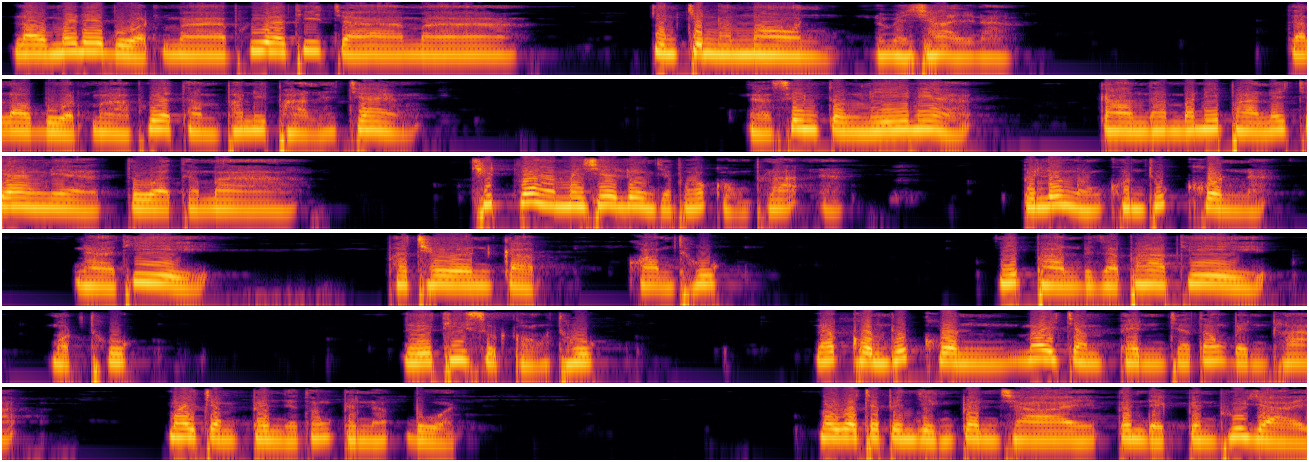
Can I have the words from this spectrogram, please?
เราไม่ได้บวชมาเพื่อที่จะมากินกินนอนนอนไม่ใช่นะ แต่เราบวชมาเพื่อทำพระนิพพานให้แจ้งนะซึ่งตรงนี้เนี่ยการทำพระนิพพานให้แจ้งเนี่ย ตัวธรรมา คิดว่าไม่ใช่เรื่องเฉพาะของพระนะเป็นเรื่องของคนทุกคนนะนะที่เผชิญกับความทุกข์ นิพพานเป็นสภาพที่หมดทุกข์ หรือที่สุดของทุกข์ และคนทุกคนไม่จำเป็นจะต้องเป็นพระ ไม่จำเป็นจะต้องเป็นนักบวช ไม่ว่าจะเป็นหญิงเป็นชาย เป็นเด็กเป็นผู้ใหญ่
